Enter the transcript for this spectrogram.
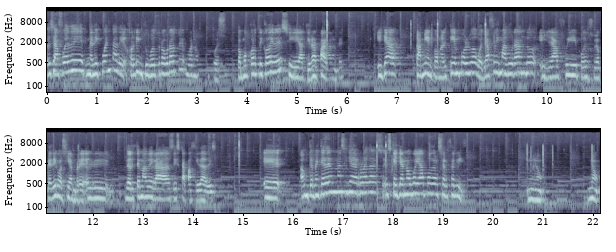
O sea, fue de, me di cuenta de, jolín, tuvo otro brote, bueno, pues tomo corticoides y a tirar para adelante. Y ya también con el tiempo luego ya fui madurando y ya fui, pues lo que digo siempre, el, del tema de las discapacidades. Eh, aunque me quede en una silla de ruedas, es que ya no voy a poder ser feliz. No, no.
